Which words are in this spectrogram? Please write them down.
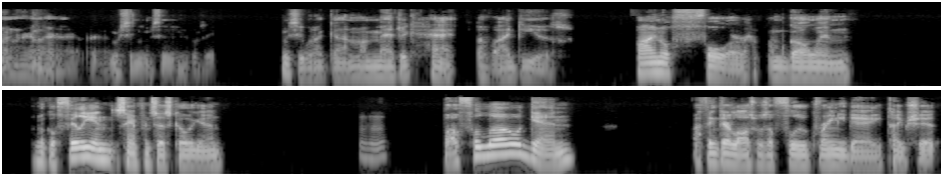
Let me see. Let me see. Let me see. Let me see what I got in my magic hat of ideas. Final four. I'm going. I'm gonna go Philly and San Francisco again. hmm Buffalo again. I think their loss was a fluke, rainy day type shit.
